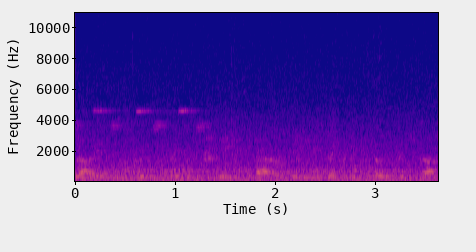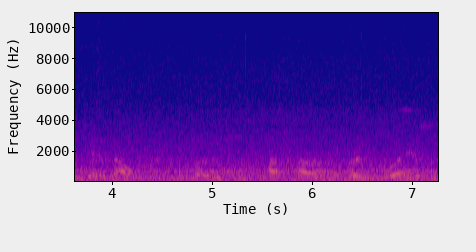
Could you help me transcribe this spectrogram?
size goods things, the, uh, the Mexican coast is now getting out, but as far as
